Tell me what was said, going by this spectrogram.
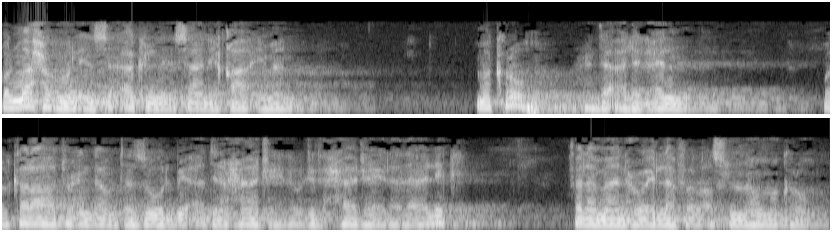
قل ما حكم الإنسان أكل الإنسان قائما؟ مكروه عند أهل العلم والكراهة عندهم تزول بأدنى حاجة إذا وجد حاجة إلى ذلك فلا مانع وإلا فالأصل أنه مكروه.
